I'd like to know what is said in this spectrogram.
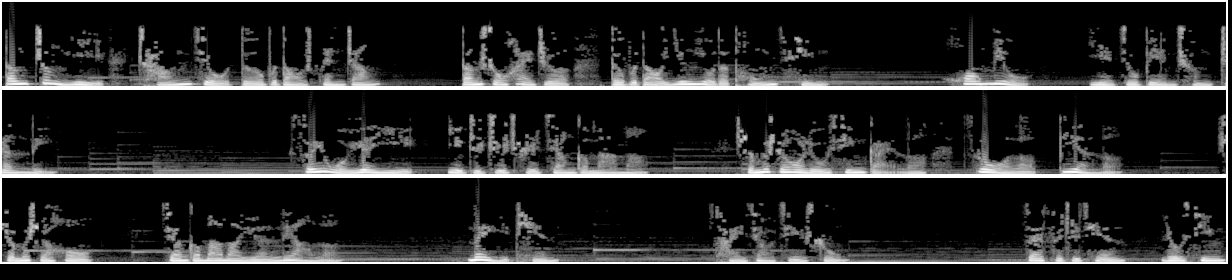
当正义长久得不到伸张，当受害者得不到应有的同情，荒谬。也就变成真理，所以我愿意一直支持江哥妈妈。什么时候刘星改了、做了、变了，什么时候江哥妈妈原谅了，那一天才叫结束。在此之前，刘星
